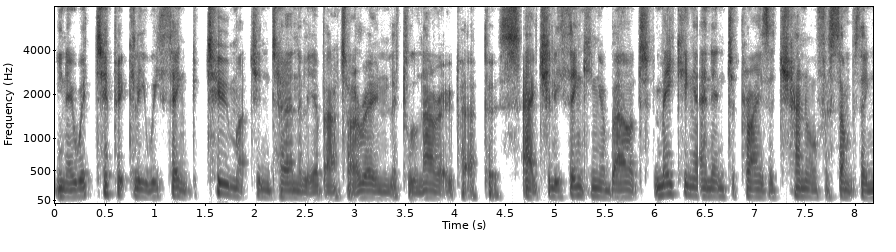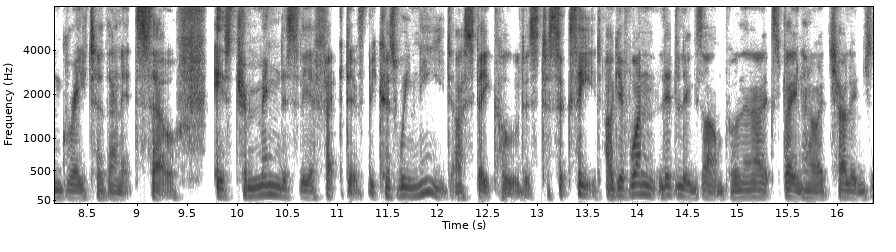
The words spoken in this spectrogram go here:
You know we typically we think too much internally about our own little narrow purpose. Actually thinking about making an enterprise a channel for something greater than itself is tremendously effective because we need our stakeholders to succeed. I'll give one little example and then i'll explain how i challenge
